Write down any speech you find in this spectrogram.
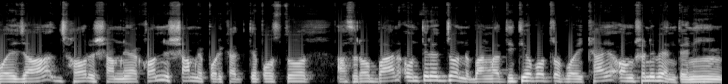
বয়ে যাওয়া ঝড় সামনে এখন সামনে পরীক্ষা দিতে প্রস্তুত। আজ রোববার অন্তরের জন্য বাংলা দ্বিতীয় পত্র পরীক্ষায় অংশ নেবেন তিনি।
